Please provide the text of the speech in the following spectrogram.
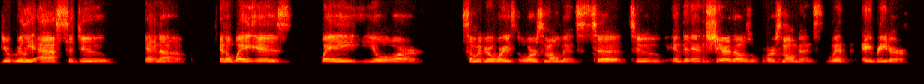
you're really asked to do in a in a way is weigh your some of your worst worst moments to to and then share those worst moments with a reader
